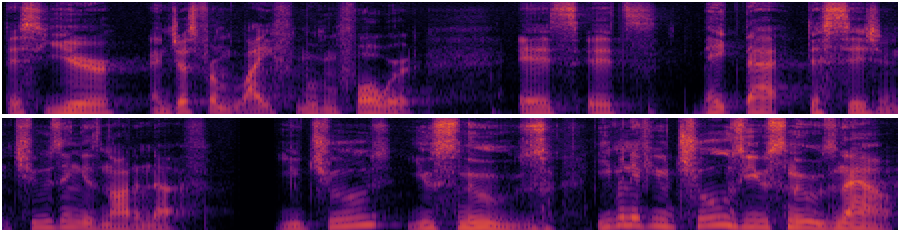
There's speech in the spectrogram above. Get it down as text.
this year and just from life moving forward. It's, it's make that decision. Choosing is not enough. You choose, you snooze. Even if you choose, you snooze now.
